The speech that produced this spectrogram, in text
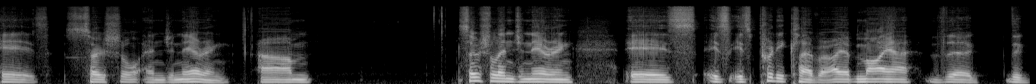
is social engineering. Um, social engineering is is is pretty clever. I admire the the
